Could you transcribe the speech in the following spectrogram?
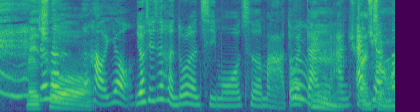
没错，很好用，尤其是很多人骑摩托车嘛，都会戴那个安全、嗯、安全帽，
